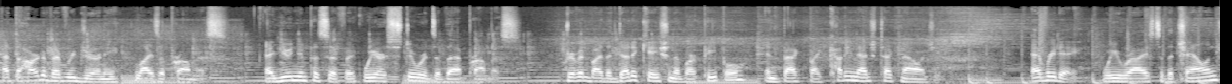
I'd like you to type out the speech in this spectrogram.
At the heart of every journey lies a promise. At Union Pacific, we are stewards of that promise, driven by the dedication of our people and backed by cutting-edge technology. Every day, we rise to the challenge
